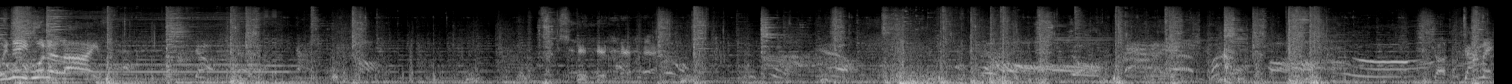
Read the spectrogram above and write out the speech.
We need one alive! God damn it!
